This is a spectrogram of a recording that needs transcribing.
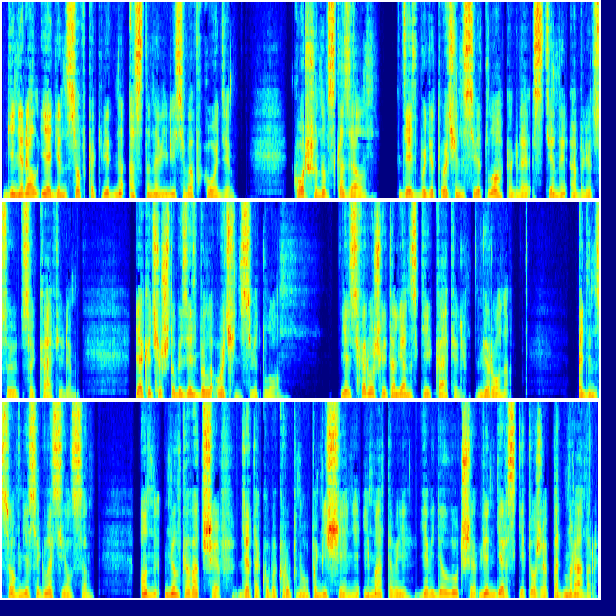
Генерал и Одинцов, как видно, остановились во входе. Коршунов сказал, Здесь будет очень светло, когда стены облицуются кафелем. Я хочу, чтобы здесь было очень светло. Есть хороший итальянский кафель, Верона. Одинцов не согласился. Он мелковат, шеф, для такого крупного помещения, и матовый. Я видел лучше, венгерский, тоже под мрамор.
